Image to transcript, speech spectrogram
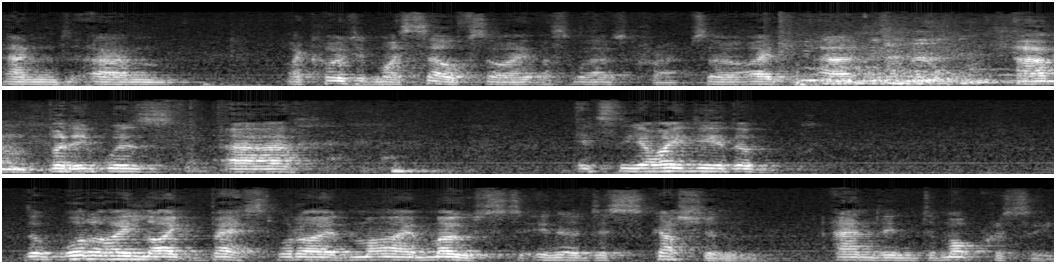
and um, I quoted myself, so I, that's, well, that was crap. So I, uh, um, but it was, uh, it's the idea that that what I like best, what I admire most in a discussion and in democracy,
